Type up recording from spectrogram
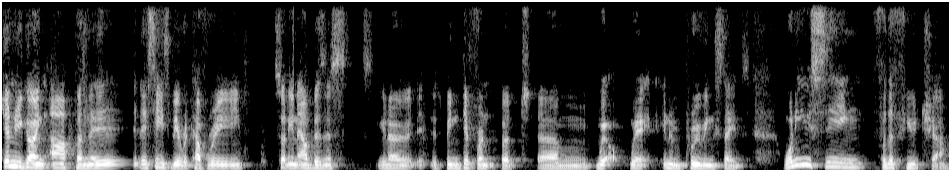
generally going up, and there, there seems to be a recovery. Certainly in our business, you know, it, has been different, but um, we're we're in improving states. What are you seeing for the future?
